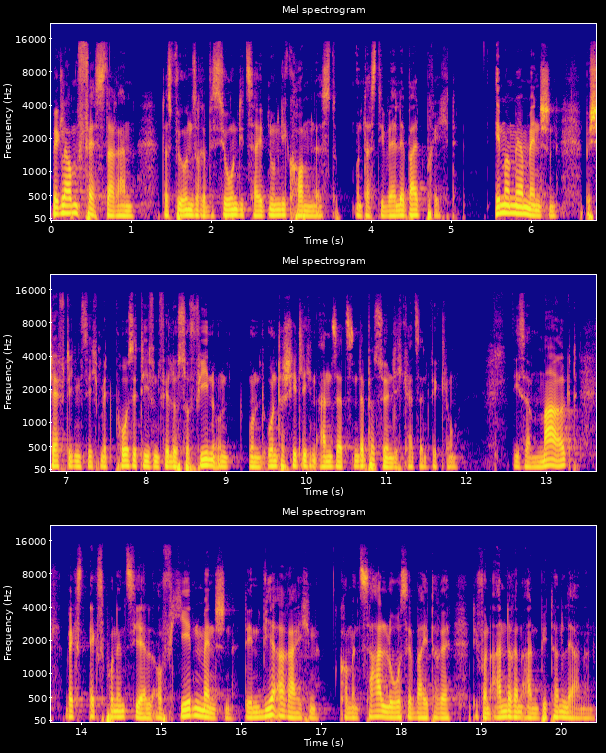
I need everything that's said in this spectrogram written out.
Wir glauben fest daran, dass für unsere Vision die Zeit nun gekommen ist und dass die Welle bald bricht. Immer mehr Menschen beschäftigen sich mit positiven Philosophien und, und unterschiedlichen Ansätzen der Persönlichkeitsentwicklung. Dieser Markt wächst exponentiell. Auf jeden Menschen, den wir erreichen, kommen zahllose weitere, die von anderen Anbietern lernen.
